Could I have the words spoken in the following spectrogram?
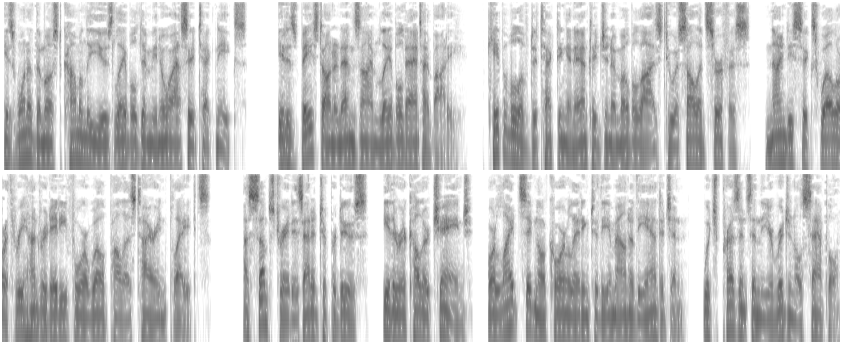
is one of the most commonly used labeled immunoassay techniques. It is based on an enzyme-labeled antibody, capable of detecting an antigen immobilized to a solid surface, 96 well or 384 well polystyrene plates. A substrate is added to produce, either a color change, or light signal correlating to the amount of the antigen, which presents in the original sample.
